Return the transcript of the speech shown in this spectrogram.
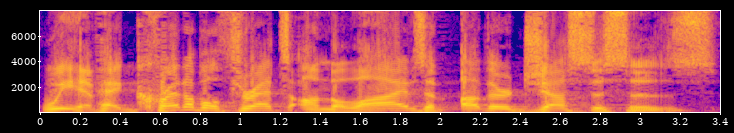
We have had credible threats on the lives of other justices.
